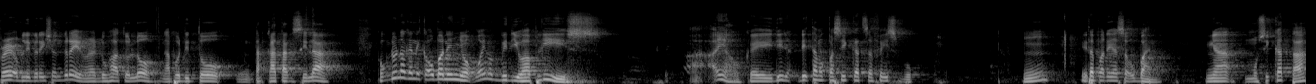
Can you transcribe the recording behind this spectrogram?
prayer of liberation dire, mga duha tulo, nga po dito takatag sila. Kung doon na gani kauban ninyo, why mag-video ha please. Ah, ayaw kay di, di ta magpasikat sa Facebook. Hmm? Di ta pareha sa uban. Nga musikat ta,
